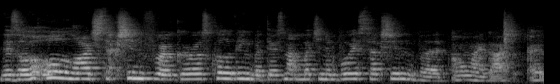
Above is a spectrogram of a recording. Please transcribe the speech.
there's a whole large section for girls clothing, but there's not much in the boys section. But oh my gosh, I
